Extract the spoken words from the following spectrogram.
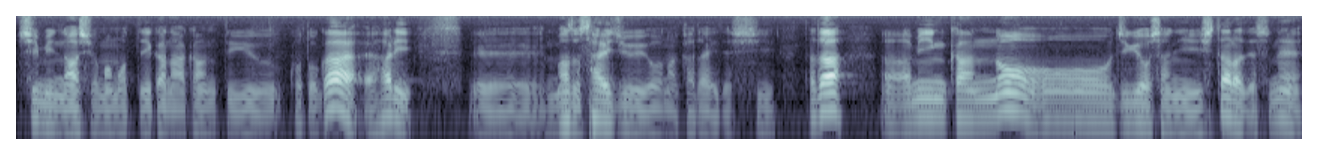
市民の足を守っていかなあかんっていうことがやはり、えーまず最重要な課題ですしただ民間の事業者にしたらですね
